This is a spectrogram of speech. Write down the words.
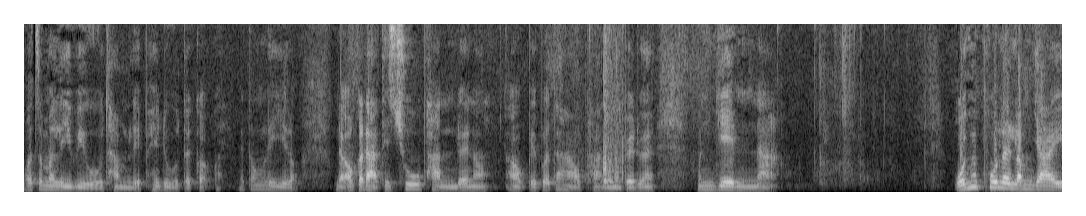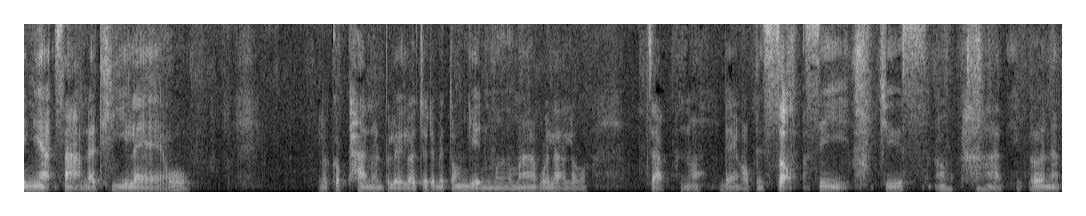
ว่าจะมารีวิวทำเล็บให้ดูแต่ก็ไม่ต้องรีหรอก เดี๋ยวเอากระดาษทิชชู่พันด้วยเนาะเอาเปเปอร์ทาวพันมันไปด้วย มันเย็นน่ะ โอ้ยมาพูดเลยลำไยเนี่ยสามนาทีแล้ว แล้วก็พันมันไปเลยเราจะได้ไม่ต้องเย็นมือมากเวลาเราจับเนาะแบ่งออกเป็นสองซี่ชีสเอาขาดอีกเออน่ะ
